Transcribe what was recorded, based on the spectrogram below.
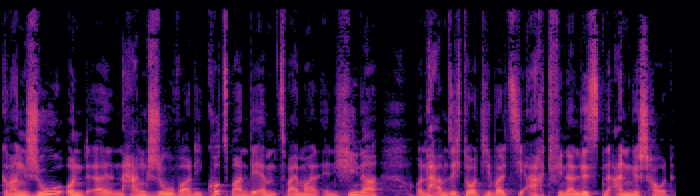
Guangzhou und äh, in Hangzhou war die Kurzbahn-WM zweimal in China und haben sich dort jeweils die acht Finalisten angeschaut.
